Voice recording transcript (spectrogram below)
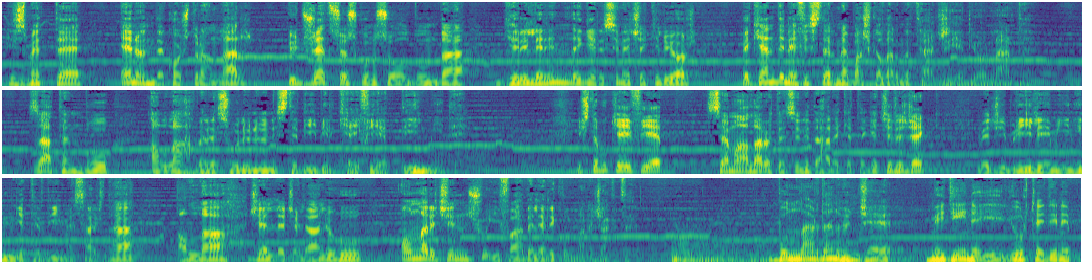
Hizmette en önde koşturanlar ücret söz konusu olduğunda gerilerin de gerisine çekiliyor ve kendi nefislerine başkalarını tercih ediyorlardı. Zaten bu Allah ve Resulünün istediği bir keyfiyet değil miydi? İşte bu keyfiyet semalar ötesini de harekete geçirecek ve Cibril Emin'in getirdiği mesajda Allah Celle Celaluhu onlar için şu ifadeleri kullanacaktı. Bunlardan önce Medine'yi yurt edinip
